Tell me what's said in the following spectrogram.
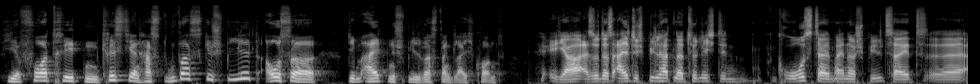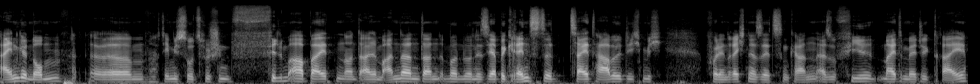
hier vortreten. Christian, hast du was gespielt, außer dem alten Spiel, was dann gleich kommt? Ja, also das alte Spiel hat natürlich den Großteil meiner Spielzeit äh, eingenommen, ähm, nachdem ich so zwischen Filmarbeiten und allem anderen dann immer nur eine sehr begrenzte Zeit habe, die ich mich vor den Rechner setzen kann. Also viel Might and Magic 3.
